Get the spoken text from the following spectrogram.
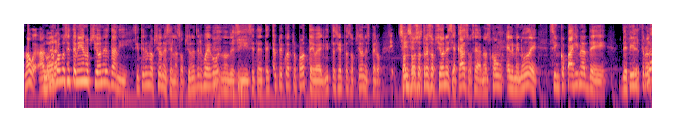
No, algunos juegos sí tenían opciones, Dani. Sí tienen opciones en las opciones del juego, donde si se te detecta el Play 4 Pro te habilita ciertas opciones, pero son dos o tres opciones si acaso. O sea, no es con el menú de cinco páginas de, de filtros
